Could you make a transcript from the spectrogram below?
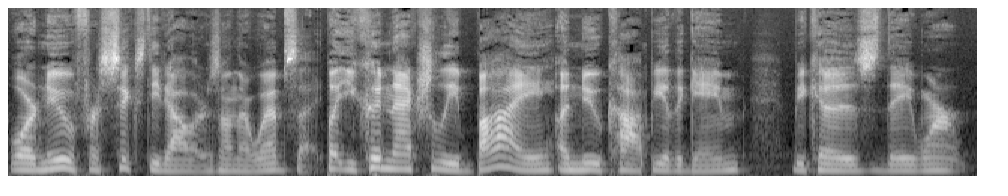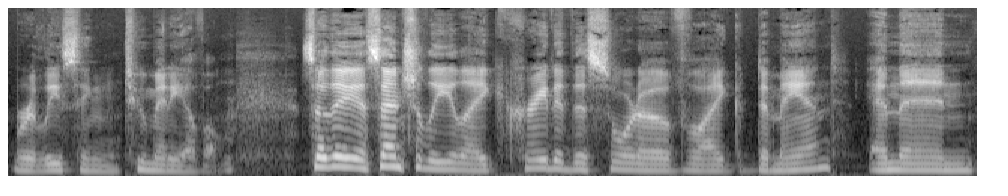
or new for $60 on their website. But you couldn't actually buy a new copy of the game because they weren't releasing too many of them. So they essentially like created this sort of like demand and then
